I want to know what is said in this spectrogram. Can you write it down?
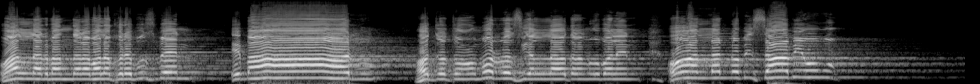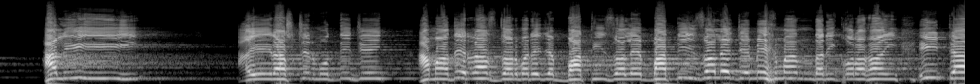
ও আল্লাহর বান্দারা ভালো করে বুঝবেন। এবার হজরত ওমর রাদিয়াল্লাহু তাআলা বলেন ও আল্লাহর নবী সাহাবী আলী এই রাষ্ট্রের মধ্যে যে আমাদের রাজ দরবারে যে বাতি জলে বাতি জলে যে মেহমানদারি করা হয়, এইটা,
